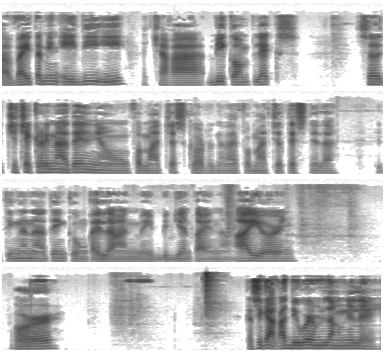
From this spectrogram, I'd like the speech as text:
ah, vitamin A, D, E at saka B complex. So, check rin natin yung FAMACHA score na FAMACHA test nila. Titingnan natin kung kailangan may bigyan tayo ng iron or kasi kaka-deworm lang nila eh.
